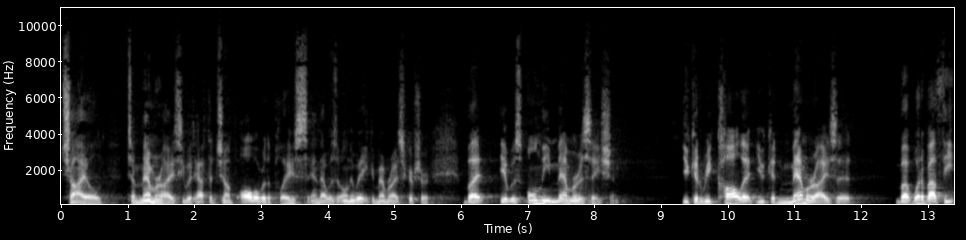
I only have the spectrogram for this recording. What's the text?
child to memorize. He would have to jump all over the place, and that was the only way he could memorize scripture. But it was only memorization. You could recall it, you could memorize it, but what about the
